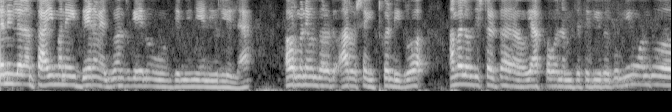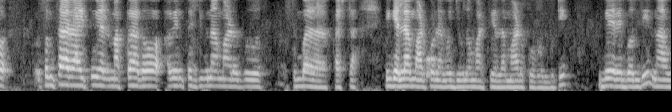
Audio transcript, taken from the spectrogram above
ಏನಿಲ್ಲ ನಮ್ಮ ತಾಯಿ ಮನೆ ಇದ್ದೇ ನಮ್ಮ ಯಜಮಾನ್ರಿಗೆ ಏನು ಜಮೀನು ಏನು ಇರಲಿಲ್ಲ. ಅವ್ರ ಮನೆ ಒಂದು ಆರು ವರ್ಷ ಇಟ್ಕೊಂಡಿದ್ರು. ಆಮೇಲೆ ಒಂದಿಷ್ಟು ಹೇಳ್ತಾ ಯಾಕೋ ನಮ್ಮ ಜೊತೆಗೆ ಇರೋದು. ನೀವು ಒಂದು ಸಂಸಾರ ಆಯಿತು ಎಲ್ಲಿ ಮಕ್ಕಳದು ಅವೆಂಥ ಜೀವನ ಮಾಡೋದು ತುಂಬ ಕಷ್ಟ. ಹೀಗೆಲ್ಲ ಮಾಡ್ಕೊಂಡು ಹೆಂಗೋ ಜೀವನ ಮಾಡ್ತೀಯಲ್ಲ ಮಾಡಕ್ಕೆ ಬಂದ್ಬಿಟ್ಟು ಬೇರೆ ಬಂದು ನಾವು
